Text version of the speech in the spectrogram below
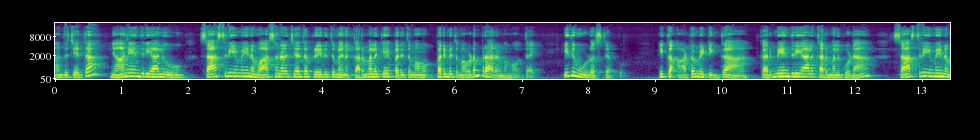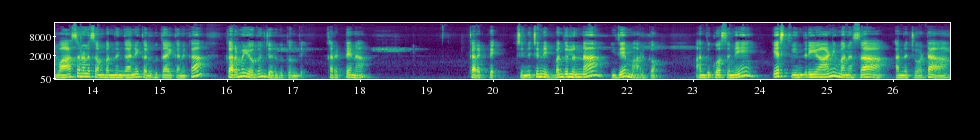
అందుచేత జ్ఞానేంద్రియాలు శాస్త్రీయమైన వాసనల చేత ప్రేరితమైన కర్మలకే పరితమ పరిమితమవడం ప్రారంభమవుతాయి. ఇది మూడో స్టెప్. ఇక ఆటోమేటిక్గా కర్మేంద్రియాల కర్మలు కూడా శాస్త్రీయమైన వాసనల సంబంధంగానే కలుగుతాయి కనుక కర్మయోగం జరుగుతుంది. కరెక్టేనా? కరెక్టే. చిన్న చిన్న ఇబ్బందులున్నా ఇదే మార్గం. అందుకోసమే ఎస్ ఇంద్రియాణి అన్న చోట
